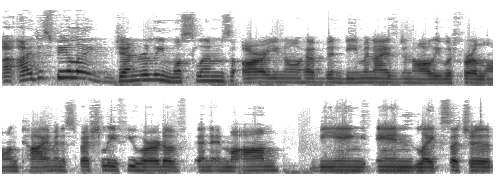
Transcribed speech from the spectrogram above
I I just feel like generally Muslims are, you know, have been demonized in Hollywood for a long time, and especially if you heard of an imam being in like such a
